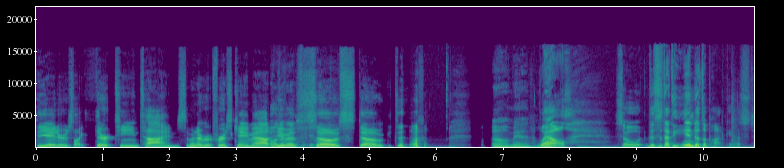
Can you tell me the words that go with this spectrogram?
theaters like 13 times whenever it first came out. Oh, he was was- so stoked. Oh man. Well, so this is at the end of the podcast,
